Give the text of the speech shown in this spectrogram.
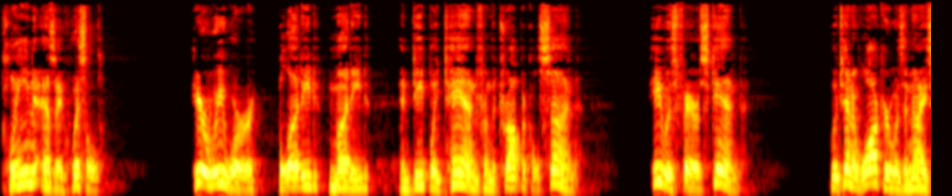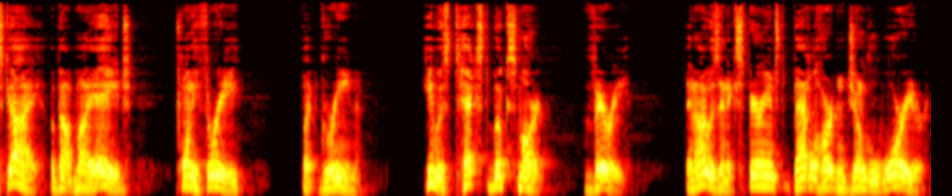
clean as a whistle. Here we were, bloodied, muddied, and deeply tanned from the tropical sun. He was fair skinned. Lieutenant Walker was a nice guy, about my age, 23, but green. He was textbook smart, very, and I was an experienced, battle hardened jungle warrior.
